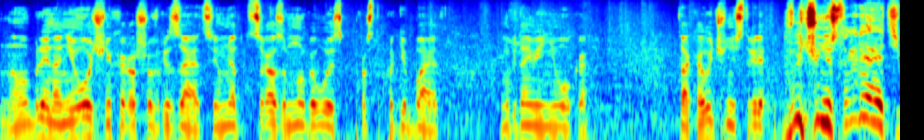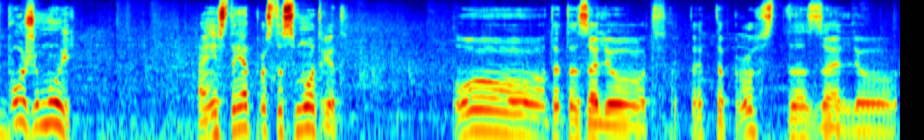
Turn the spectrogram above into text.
Но, блин, они очень хорошо врезаются. И у меня тут сразу много войск просто погибает. Мгновение ока. Так, а вы что не стреляете? Вы что не стреляете, боже мой! Они стоят, просто смотрят. О, вот это залет. Вот это просто залет.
